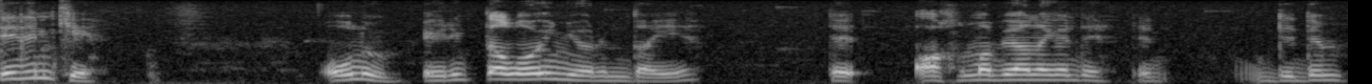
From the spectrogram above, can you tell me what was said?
dedim ki oğlum Erik Dal oynuyorum dayı. De, aklıma bir ana geldi. De, dedim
